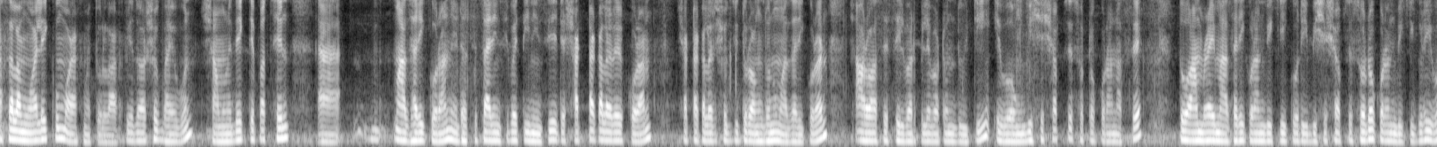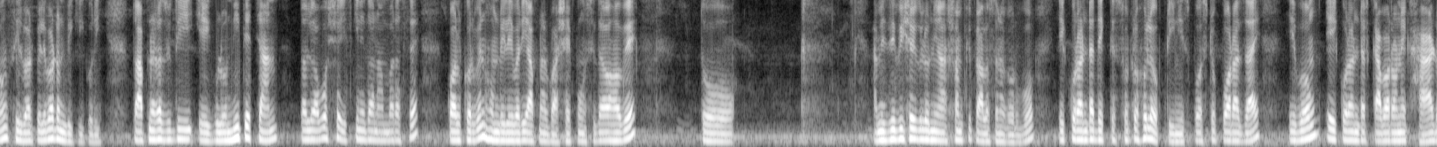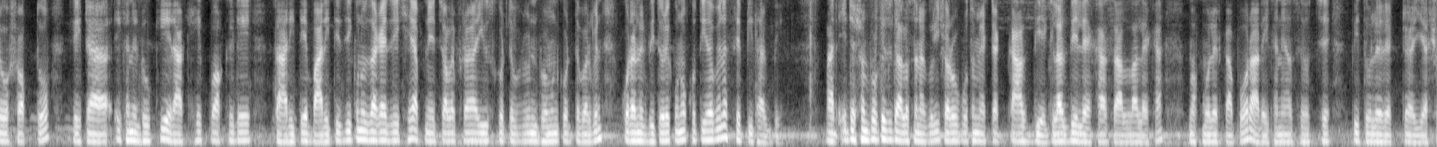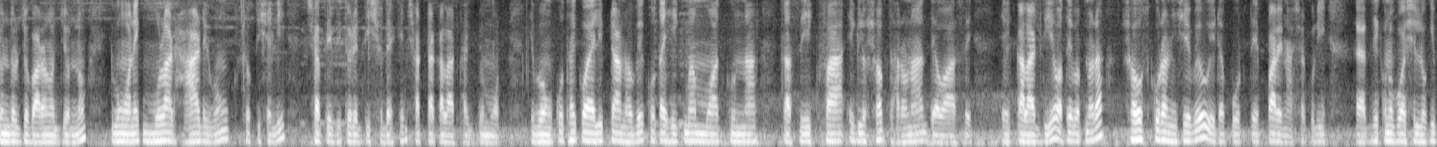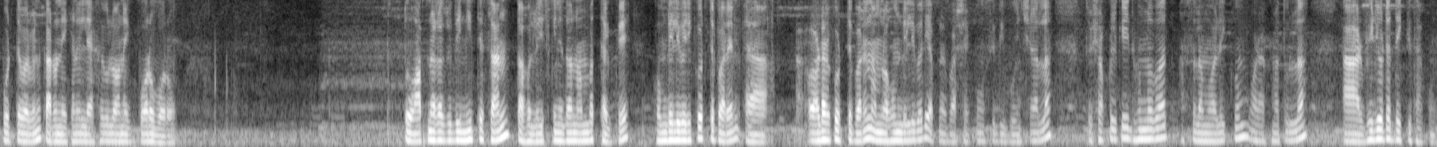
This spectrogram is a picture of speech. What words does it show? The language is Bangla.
আসসালামু আলাইকুম রহমতুল্লাহ প্রিয় দর্শক ভাই বোন সামনে দেখতে পাচ্ছেন মাঝারি কোরআন। এটা হচ্ছে চার ইঞ্চি বাই তিন ইঞ্চি। এটা ষাটটা কালারের কোরআন। ষাটটা কালারের সজ্জিত রংধনু মাঝারি কোরআন। আরও আছে সিলভার প্লে বাটন দুইটি এবং বিশেষ সবচেয়ে ছোট কোরআন আছে। তো আমরা এই মাঝারি কোরআন বিক্রি করি, বিশেষ সবচেয়ে ছোট কোরআন বিক্রি করি এবং সিলভার প্লে বাটন বিক্রি করি। তো আপনারা যদি এইগুলো নিতে চান, তাহলে অবশ্যই স্ক্রিনে দেওয়া নাম্বার আছে, কল করবেন, হোম ডেলিভারি আপনার বাসায় পৌঁছে দেওয়া হবে। তো আমি যে বিষয়গুলো নিয়ে সংক্ষেপে আলোচনা করব, এই কোরআনটা দেখতে ছোট হলেও প্রিন্ট স্পষ্ট পড়া যায় এবং এই কোরআনটার কাবার অনেক হার্ড ও শক্ত। এটা এখানে ঢুকিয়ে রাখে, পকেটে, গাড়িতে, বাড়িতে, যে কোনো জায়গায় রেখে আপনি চলাফেরা ইউজ করতে পারবেন, ভ্রমণ করতে পারবেন। কোরআনের ভিতরে কোনো ক্ষতি হবে না সেফটি থাকবে। আর এটা সম্পর্কে যদি আলোচনা করি, সর্বপ্রথমে একটা কাজ দিয়ে গ্লাস দিয়ে লেখা আছে, আল্লাহ লেখা। মখমলের কাপড়, আর এখানে আছে হচ্ছে পিতলের একটা ইয়া, সৌন্দর্য বাড়ানোর জন্য এবং অনেক মোলার হার্ড এবং শক্তিশালী সাথে ভিতরের দৃশ্য দেখেন, সাতটা কালার থাকবে মোট। এবং কোথায় কয়ালিপ টান হবে, কোথায় হিকমা, মোয়াদ গুন্না তাছে ইকফা, এগুলো সব ধারণা দেওয়া আছে। কালার দিয়ে, অতএব আপনারা সহজ কোরআন হিসেবেও এটা পড়তে পারেন, আশা করি যে কোনো বয়সের লোকই পড়তে পারবেন, কারণ এখানে লেখাগুলো অনেক বড় বড়। তো আপনারা যদি নিতে চান, তাহলে স্ক্রিনে দেওয়া নাম্বার থাকবে। হোম ডেলিভারি করতে পারেন অর্ডার করতে পারেন, আমরা হোম ডেলিভারি আপনার বাসায় পৌঁছে দিব ইনশাআল্লাহ। তো সকলকেই ধন্যবাদ, আসসালামু আলাইকুম ওরহমতুল্লাহ রহমতুল্লাহ। আর ভিডিওটা দেখতে থাকুন।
